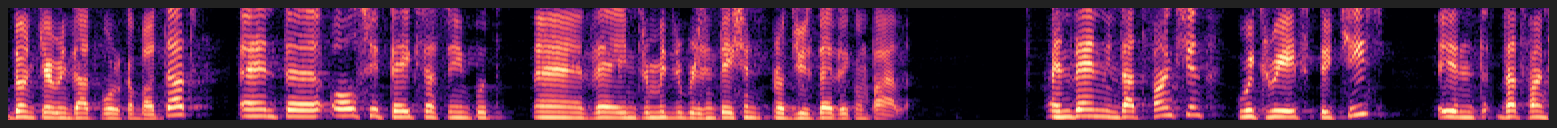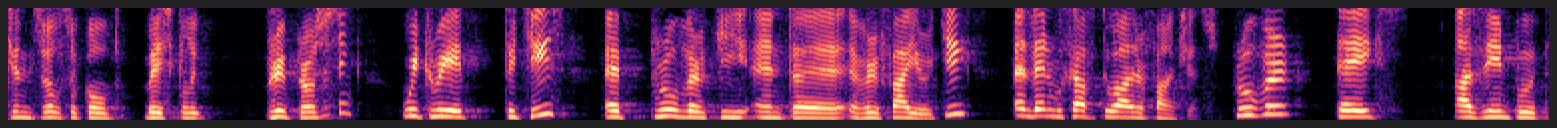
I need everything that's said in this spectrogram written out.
don't care in that work about that. And uh, also it takes as input uh, the intermediate representation produced by the compiler. And then in that function, we create two keys. And that function is also called basically pre-processing. We create two keys, a prover key and a verifier key. And then we have two other functions. Prover takes as input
